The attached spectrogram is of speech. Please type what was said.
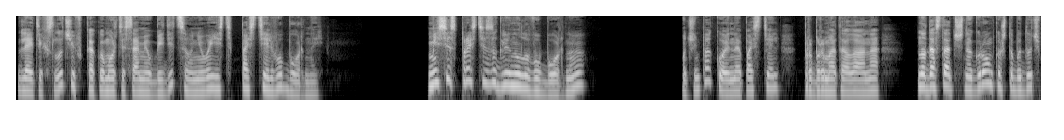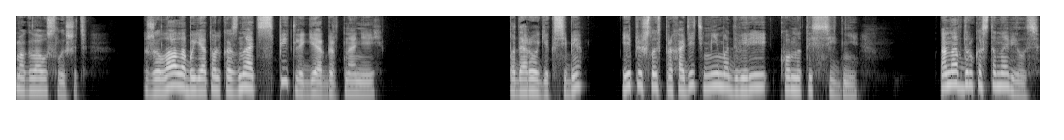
Для этих случаев, как вы можете сами убедиться, у него есть постель в уборной. Миссис Прести заглянула в уборную. «Очень покойная постель», — пробормотала она, но достаточно громко, чтобы дочь могла услышать. «Желала бы я только знать, спит ли Герберт на ней». По дороге к себе ей пришлось проходить мимо дверей комнаты Сидни. Она вдруг остановилась.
